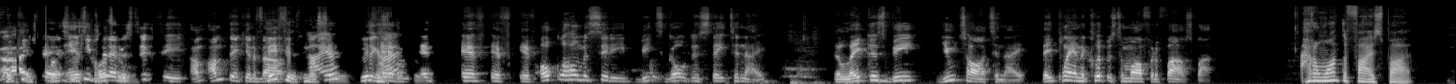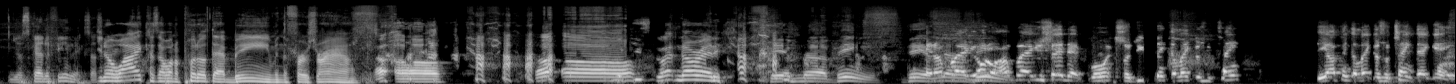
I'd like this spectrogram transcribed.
All right. If you It's keep saying the possible. six seed, I'm, I'm thinking about Fifth is higher? possible. Think higher? if, if if if Oklahoma City beats Golden State tonight, the Lakers beat Utah tonight. They playing the Clippers tomorrow for the five spot. I don't want the five spot. You're scared of Phoenix. That's You know crazy. why? Because I want to put out that beam in the first round. Uh oh. uh oh. He's sweating already. Damn the beam. Damn And I'm the glad you hold on. I'm glad you said that, Floyd. So do you think the Lakers will tank? Do y'all think the Lakers will tank that game?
